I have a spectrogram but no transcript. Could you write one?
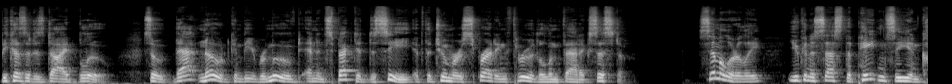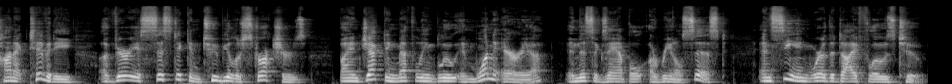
because it is dyed blue. So that node can be removed and inspected to see if the tumor is spreading through the lymphatic system. Similarly, you can assess the patency and connectivity of various cystic and tubular structures by injecting methylene blue in one area, in this example a renal cyst, and seeing where the dye flows to.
